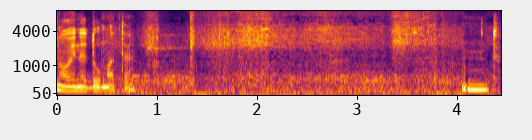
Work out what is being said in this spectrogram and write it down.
Ну і не думати. От.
